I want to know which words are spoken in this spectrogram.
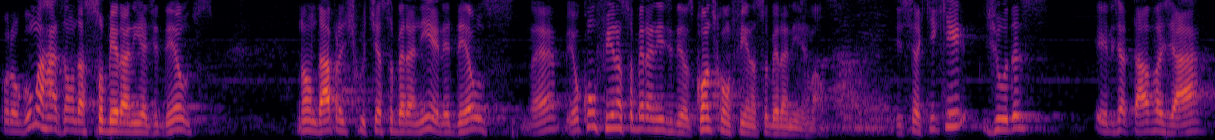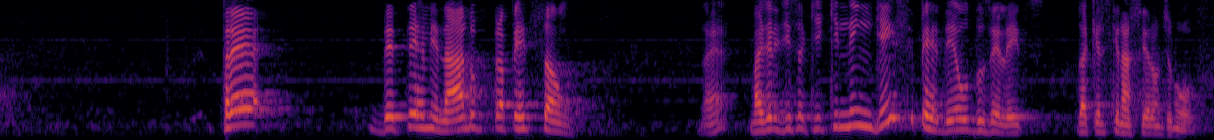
por alguma razão da soberania de Deus, não dá para discutir a soberania, ele é Deus, né? Eu confio na soberania de Deus. Quantos confiam na soberania, irmãos? Amém. Isso aqui que Judas, ele já estava já pré-determinado para a perdição, né? Mas ele disse aqui que ninguém se perdeu dos eleitos, daqueles que nasceram de novo.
